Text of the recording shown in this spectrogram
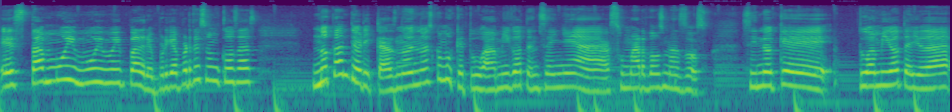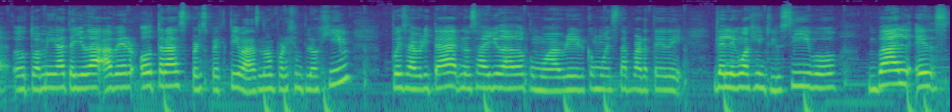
está muy, muy, muy padre, porque aparte son cosas no tan teóricas, ¿no? No es como que tu amigo te enseñe a sumar dos más dos, sino que tu amigo te ayuda o tu amiga te ayuda a ver otras perspectivas, ¿no? Por ejemplo, Jim, pues ahorita nos ha ayudado como a abrir como esta parte de, del lenguaje inclusivo. Val es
